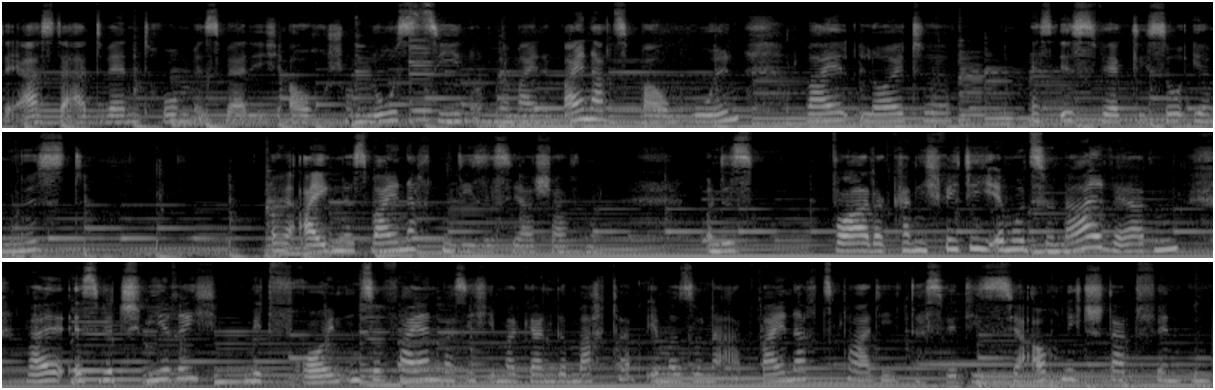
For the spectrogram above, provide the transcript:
der erste Advent rum ist, werde ich auch schon losziehen und mir meinen Weihnachtsbaum holen, weil Leute, es ist wirklich so, ihr müsst euer eigenes Weihnachten dieses Jahr schaffen. Und es boah, da kann ich richtig emotional werden, weil es wird schwierig, mit Freunden zu feiern, was ich immer gern gemacht habe. Immer so eine Art Weihnachtsparty. Das wird dieses Jahr auch nicht stattfinden.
